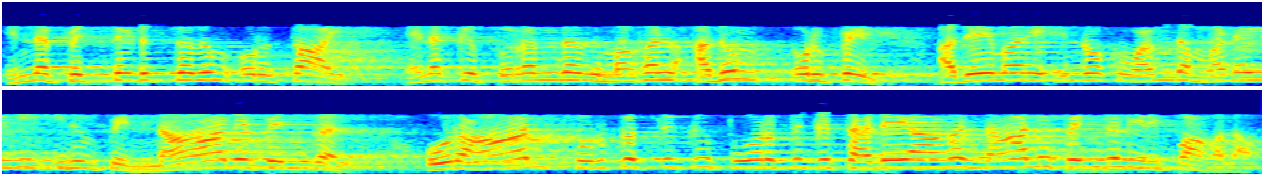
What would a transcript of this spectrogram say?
என்ன பெற்றெடுத்ததும் ஒரு தாய். எனக்கு பிறந்தது மகள் அதுவும் ஒரு பெண். அதே மாதிரி என்னோக்கு வந்த மனைவி இதுவும் பெண். நாலு பெண்கள். ஒரு ஆண் சொர்க்கத்துக்கு போறதுக்கு தடையாக நாலு பெண்கள் இருப்பாங்களாம்.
